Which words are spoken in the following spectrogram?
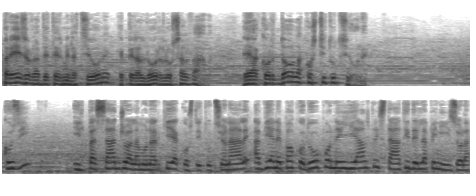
Prese una determinazione che per allora lo salvava e accordò la Costituzione. Così il passaggio alla monarchia costituzionale avviene poco dopo negli altri stati della penisola,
